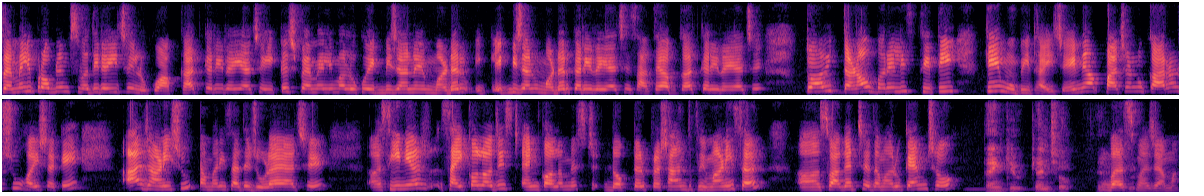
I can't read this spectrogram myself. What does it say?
ફેમિલી પ્રોબ્લેમ્સ વધી રહી છે, લોકો આપઘાત કરી રહ્યા છે. એક જ ફેમિલીમાં લોકો એકબીજાને મર્ડર એકબીજાનું મર્ડર કરી રહ્યા છે, સાથે આપઘાત કરી રહ્યા છે. તો આવી તણાવ ભરેલી સ્થિતિ કેમ ઊભી થાય છે? એના પાછળનું કારણ શું હોઈ શકે? આ જાણીશું. તમારી સાથે જોડાયા છે senior psychologist and columnist doctor Prashant Bhimani sir. સ્વાગત છે તમારું. કેમ છો? થેન્ક યુ કેમ છો? બસ મજામાં.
